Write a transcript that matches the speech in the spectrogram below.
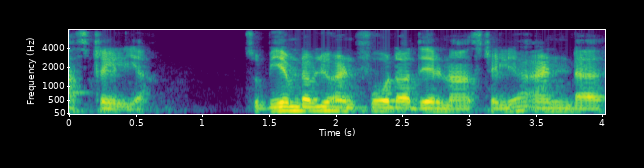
Australia so BMW and Ford are there in Australia and uh,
